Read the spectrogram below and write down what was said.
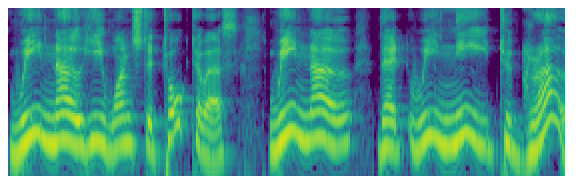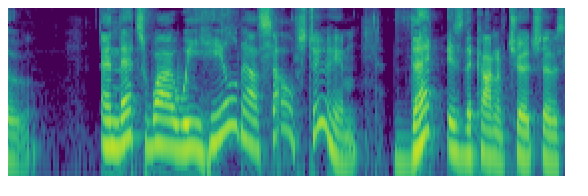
We know he wants to talk to us. We know that we need to grow. And that's why we healed ourselves to him. That is the kind of church service.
